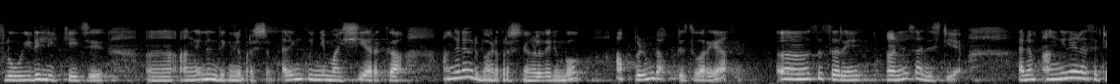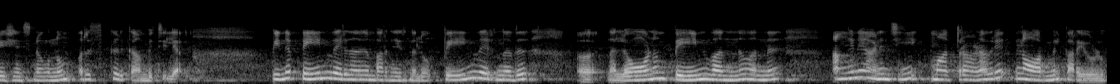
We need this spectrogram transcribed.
ഫ്ലൂയിഡ് ലീക്കേജ് അങ്ങനെ എന്തെങ്കിലും പ്രശ്നം അല്ലെങ്കിൽ കുഞ്ഞ് മഷി ഇറക്കുക അങ്ങനെ ഒരുപാട് പ്രശ്നങ്ങൾ വരുമ്പോൾ അപ്പോഴും ഡോക്ടേഴ്സ് പറയുക സിസേറിയൻ ആണ് സജസ്റ്റ് ചെയ്യുക. കാരണം അങ്ങനെയുള്ള സിറ്റുവേഷൻസിനൊന്നും റിസ്ക് എടുക്കാൻ പറ്റില്ല. പിന്നെ പെയിൻ വരുന്നത് ഞാൻ പറഞ്ഞിരുന്നല്ലോ. പെയിൻ വരുന്നത് നല്ലോണം പെയിൻ വന്ന് വന്ന് അങ്ങനെയാണെങ്കിൽ മാത്രമാണ് അവർ നോർമൽ പറയുള്ളൂ.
